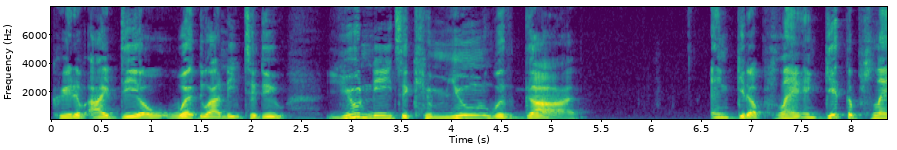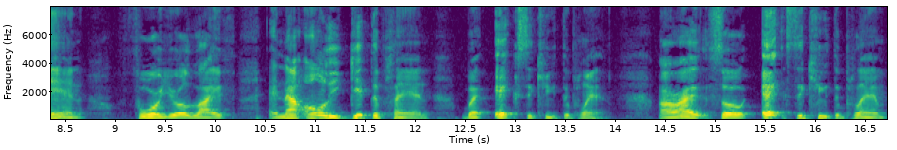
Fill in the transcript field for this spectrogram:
creative idea? What do I need to do? You need to commune with God and get a plan and get the plan for your life and not only get the plan but execute the plan. All right. So execute the plan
